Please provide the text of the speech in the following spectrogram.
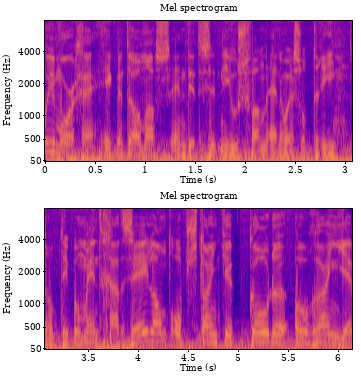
Goedemorgen, ik ben Thomas en dit is het nieuws van NOS op 3. Op dit moment gaat Zeeland op standje code oranje.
